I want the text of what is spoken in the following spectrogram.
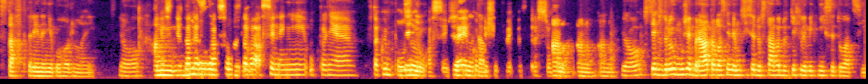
stav, který není pohodlný. Jo. A Jasně, ta nervová soustava asi není úplně v takovém pozoru není, asi, že? Jako tak. když je ve stresu. Ano, ano, ano. Jo. Z těch zdrojů může brát a vlastně nemusí se dostávat do těch limitních situací.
